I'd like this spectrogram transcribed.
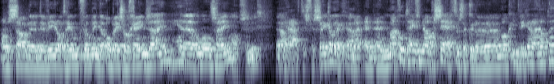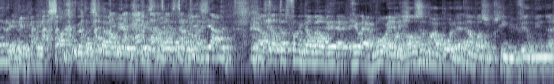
Anders zou de, de wereld heel veel minder obesogeen zijn Ja. eh, om ons heen. absoluut. Ja, Ja. het is verschrikkelijk. Ja. Maar, en, en, maar goed, heeft hij nou gezegd, dus dan kunnen we hem ook iedere keer aan helpen herinneren. Ik zag dat ze daar weer Dat, dat, is- ja. Ja. Dus dat, dat vond ik dan wel weer heel erg mooi. En als het maar op orde, hè, dan was er misschien nu veel minder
